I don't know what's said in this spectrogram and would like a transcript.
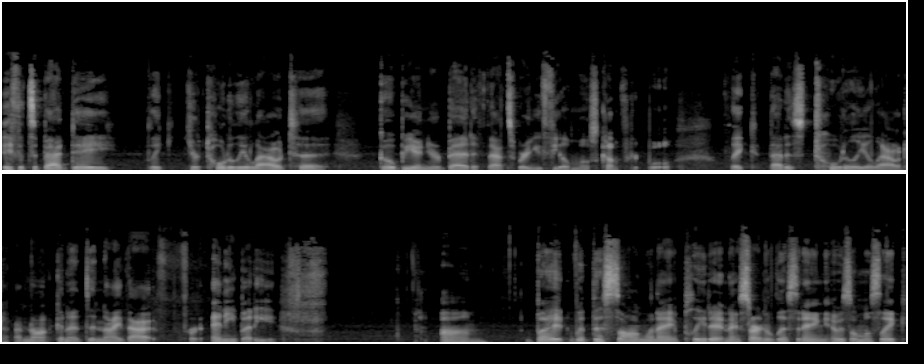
if it's a bad day, like you're totally allowed to go be in your bed if that's where you feel most comfortable. Like that is totally allowed. I'm not going to deny that for anybody. Um but with this song when I played it and I started listening, it was almost like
